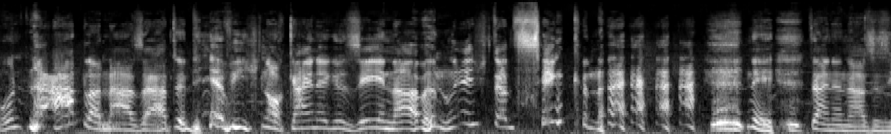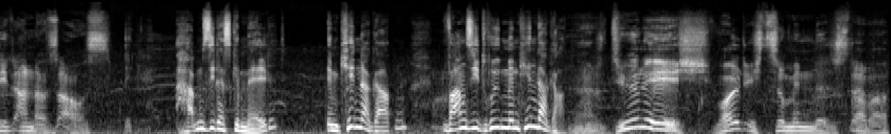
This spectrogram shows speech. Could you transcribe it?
und eine Adlernase hatte der, wie ich noch keine gesehen habe. Ein echter Zinken. nee, deine Nase sieht anders aus. Haben Sie das gemeldet? Im Kindergarten? Waren Sie drüben im Kindergarten? Natürlich, wollte ich zumindest, aber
